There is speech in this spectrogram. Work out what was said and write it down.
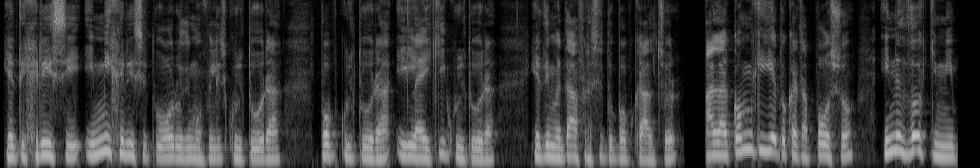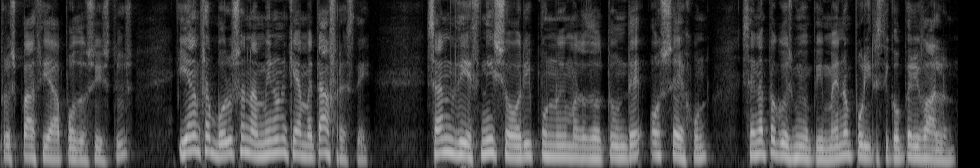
για τη χρήση ή μη χρήση του όρου δημοφιλής κουλτούρα, pop κουλτούρα ή λαϊκή κουλτούρα για τη μετάφραση του pop culture, αλλά ακόμη και για το κατά πόσο είναι δόκιμη η προσπάθεια απόδοσής τους ή αν θα μπορούσαν να μείνουν και αμετάφραστοι, σαν διεθνείς όροι που νοηματοδοτούνται ως έχουν σε ένα παγκοσμιοποιημένο πολιτιστικό περιβάλλον.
